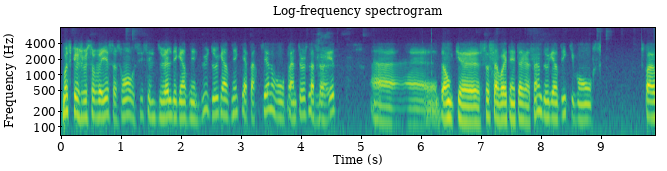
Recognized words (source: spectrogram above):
moi, ce que je veux surveiller ce soir aussi, c'est le duel des gardiens de but. Deux gardiens qui appartiennent aux Panthers de la Floride. donc, ça, ça va être intéressant. Deux gardiens qui vont faire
